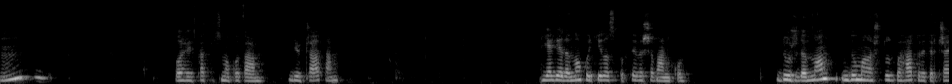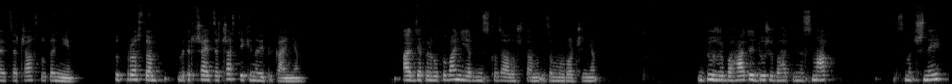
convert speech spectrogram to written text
М. Боже, яка тут смакота, дівчата. Як я давно хотіла спекти вишиванку. Дуже давно думала, що тут багато витрачається часу, та ні. Тут просто витрачається час тільки на випікання. А для приготування я б не сказала, що там заморочення. Дуже багатий, дуже багатий на смак, смачний.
